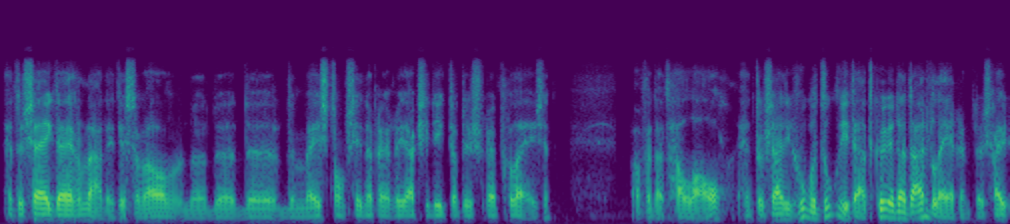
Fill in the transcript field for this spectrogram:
En toen zei ik tegen hem, nou, dit is toch wel de, de, de, de meest stomzinnige reactie die ik tot dus heb gelezen. Over dat halal. En toen zei hij, hoe bedoel je dat? Kun je dat uitleggen? Dus hij,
